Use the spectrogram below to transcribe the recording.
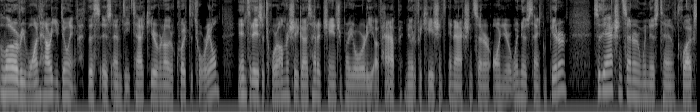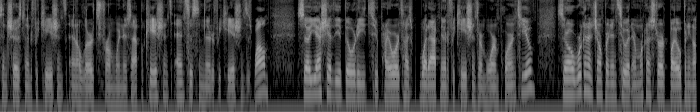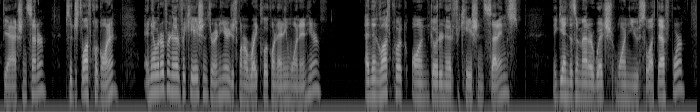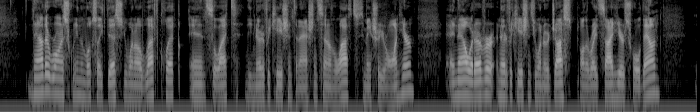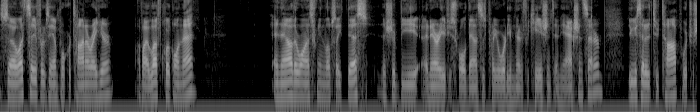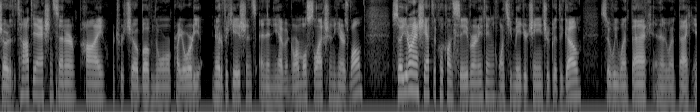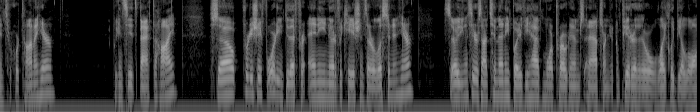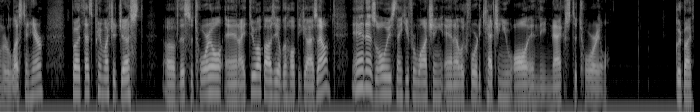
Hello everyone, how are you doing? This is MD Tech here with another quick tutorial. In today's tutorial, I'm going to show you guys how to change the priority of app notifications in Action Center on your Windows 10 computer. So the Action Center in Windows 10 collects and shows notifications and alerts from Windows applications and system notifications as well. So you actually have the ability to prioritize what app notifications are more important to you. So we're going to jump right into it and we're going to start by opening up the Action Center. So just left click on it. And now whatever notifications are in here, you just want to right click on any one in here. And then left click on go to notification settings. Again, doesn't matter which one you select that for. Now that we're on a screen that looks like this, you want to left click and select the notifications and actions center on the left to make sure you're on here. And now whatever notifications you want to adjust on the right side here, scroll down. So let's say for example Cortana right here, if I left click on that, and now they're on a screen that looks like this, there should be an area if you scroll down that says priority of notifications in the action center. You can set it to top, which will show at the top the action center, high, which would show above normal priority notifications, and then you have a normal selection here as well. So you don't actually have to click on save or anything. Once you've made your change, you're good to go. So we went back and then we went back into Cortana here, we can see it's back to high. So pretty straightforward. You can do that for any notifications that are listed in here. So you can see there's not too many, but if you have more programs and apps on your computer, there will likely be a longer list in here. But that's pretty much a gist of this tutorial, and I do hope I was able to help you guys out. And as always, thank you for watching, and I look forward to catching you all in the next tutorial. Goodbye.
